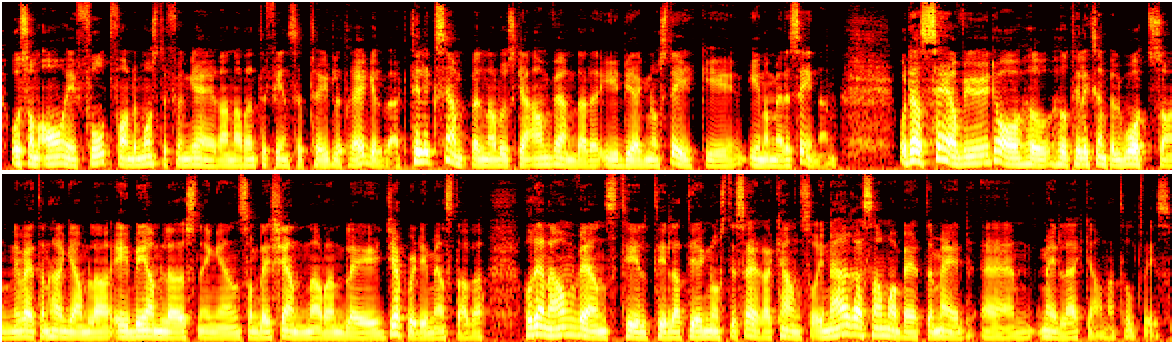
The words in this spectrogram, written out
och som AI fortfarande måste fungera när det inte finns ett tydligt regelverk. Till exempel när du ska använda det i diagnostik i, inom medicinen. Och där ser vi ju idag hur, hur till exempel Watson, ni vet den här gamla IBM-lösningen som blev känd när den blev Jeopardy-mästare, hur den används till, till att diagnostisera cancer i nära samarbete med, eh, med läkaren naturligtvis.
